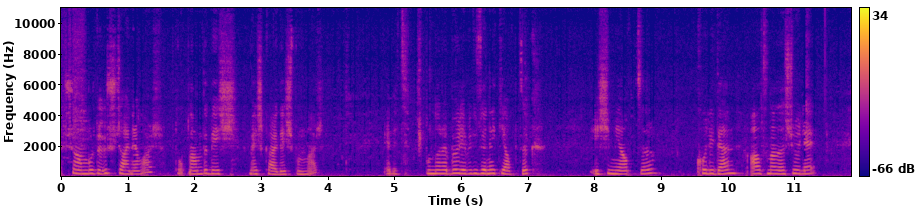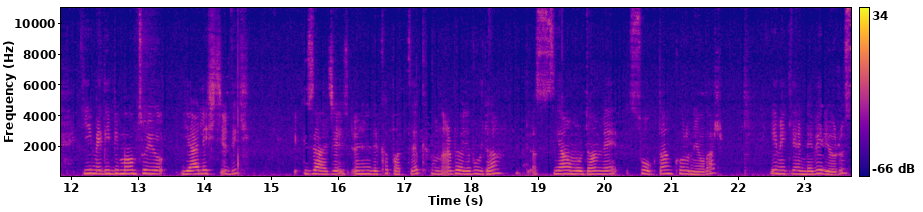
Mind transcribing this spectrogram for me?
Şu an burada üç tane var. Toplamda beş. Beş kardeş bunlar. Evet. Bunlara böyle bir düzenek yaptık. Eşim yaptı. Koliden altına da şöyle giymediğim bir mantoyu yerleştirdik. Güzelce önünü de kapattık. Bunlar böyle burada biraz yağmurdan ve soğuktan korunuyorlar. Yemeklerini de veriyoruz.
